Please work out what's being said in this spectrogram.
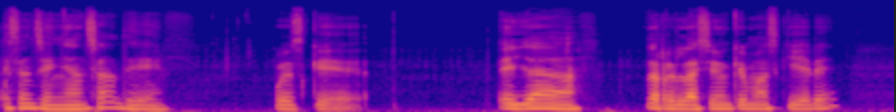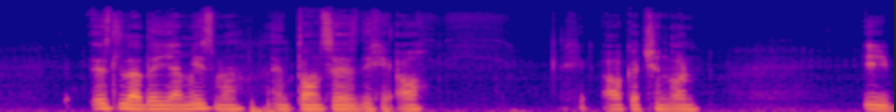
esa enseñanza de, pues que ella, la relación que más quiere es la de ella misma. Entonces dije, oh, Dije, oh, qué chingón. Y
